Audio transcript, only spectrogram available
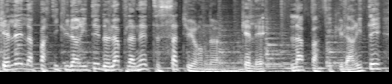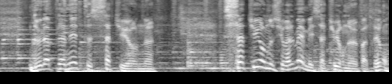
Quelle est la particularité de la planète Saturne? Quelle est la particularité de la planète Saturne? Saturne sur elle-même, et Saturne pas très rond.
